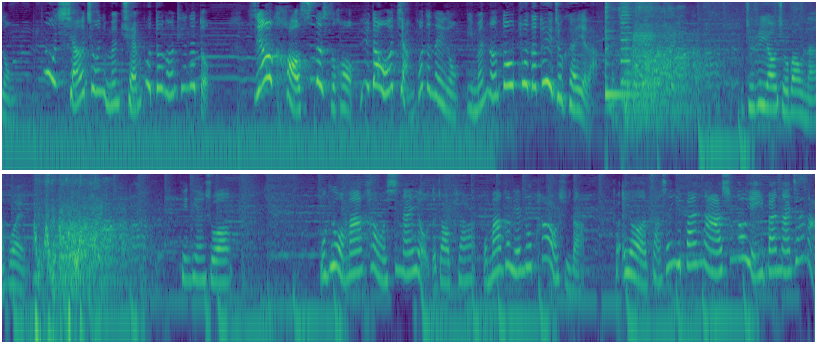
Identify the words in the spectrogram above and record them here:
容不强求你们全部都能听得懂，只要考试的时候遇到我讲过的内容，你们能都做得对就可以了。就 这要求把我难坏了。天天说，我给我妈看我新男友的照片，我妈跟连珠炮似的，说：“哎呦，长相一般呐，身高也一般呐，家哪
